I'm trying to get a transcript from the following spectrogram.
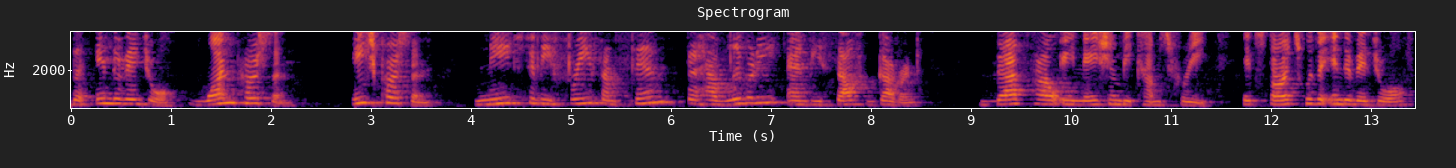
The individual, one person, each person needs to be free from sin to have liberty and be self-governed. That's how a nation becomes free. It starts with the individual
